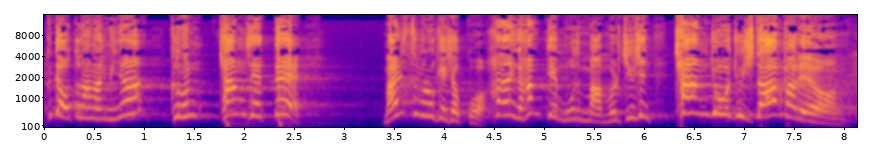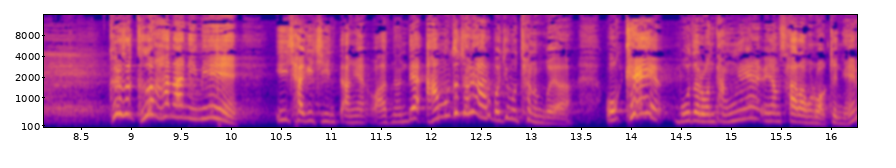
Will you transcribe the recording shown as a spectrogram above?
근데 어떤 하나님이냐? 그는 장세 때 말씀으로 계셨고 하나님과 함께 모든 만물을 지으신 창조주시다 그 말이에요. 그래서 그 하나님이 이 자기 지인 땅에 왔는데 아무도 저를 알아보지 못하는 거야. 오케이 못 알아본 당연히 왜냐면 사람으로 왔겠니?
